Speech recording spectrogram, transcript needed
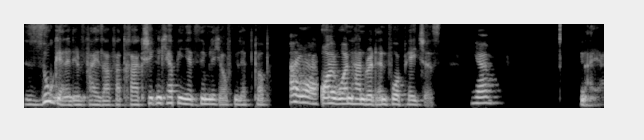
so gerne den Pfizer-Vertrag schicken. Ich habe ihn jetzt nämlich auf dem Laptop. Ah ja. All 104 Pages. Ja. Naja.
